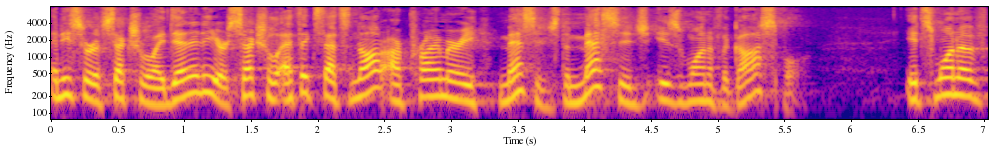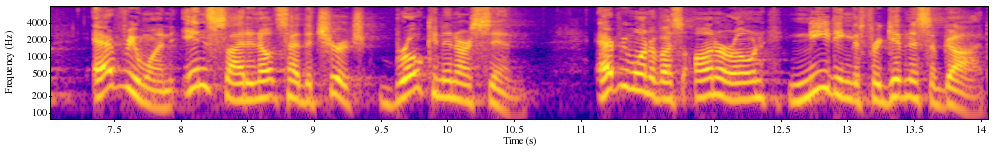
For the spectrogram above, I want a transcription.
any sort of sexual identity or sexual ethics. That's not our primary message. The message is one of the gospel. It's one of everyone inside and outside the church broken in our sin. Every one of us on our own needing the forgiveness of God.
